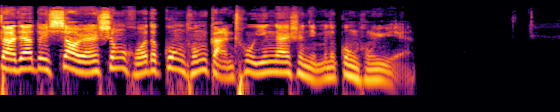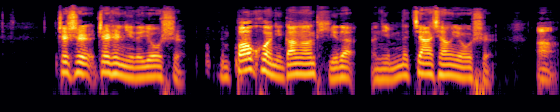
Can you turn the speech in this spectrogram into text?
大家对校园生活的共同感触应该是你们的共同语言。这是这是你的优势，包括你刚刚提的你们的家乡优势啊。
